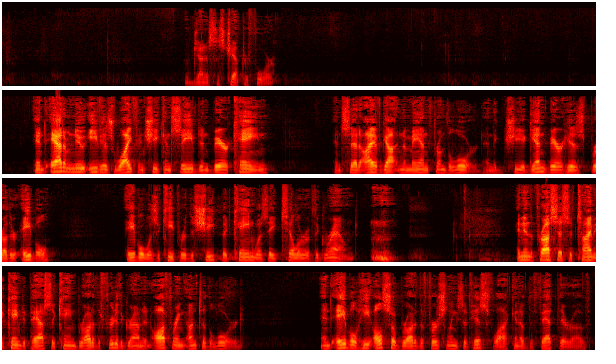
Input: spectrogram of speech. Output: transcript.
of Genesis chapter 4. And Adam knew Eve his wife, and she conceived and bare Cain, and said, I have gotten a man from the Lord. And she again bare his brother Abel. Abel was a keeper of the sheep, but Cain was a tiller of the ground. and in the process of time it came to pass that Cain brought of the fruit of the ground an offering unto the Lord. And Abel he also brought of the firstlings of his flock and of the fat thereof.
